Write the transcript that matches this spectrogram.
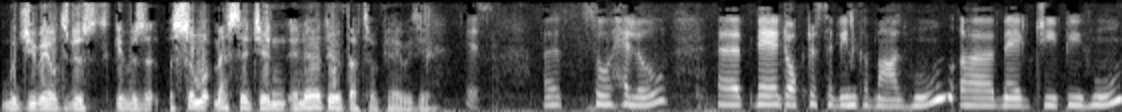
would you be able to just give us a, a sum up message in, in Urdu if that's okay with you? Yes. So hello मैं डॉक्टर सबीन कमाल हूँ. मैं एक जीपी हूँ.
